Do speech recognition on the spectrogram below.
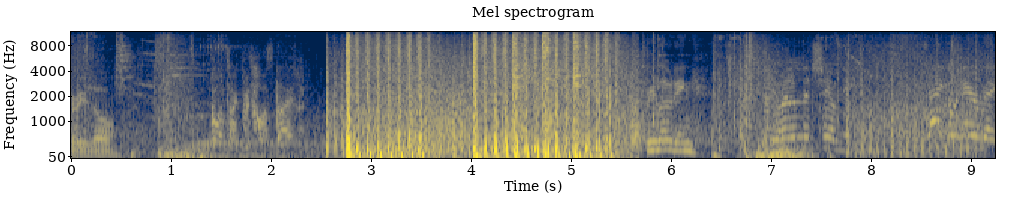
very low. Contact with hostile. Reloading. Giving him the chimney. Tango near me.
